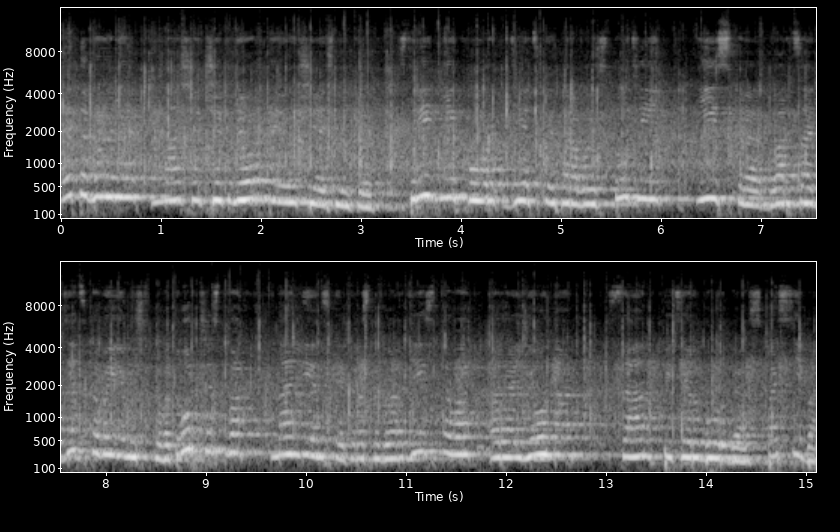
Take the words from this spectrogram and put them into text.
Это были наши четвертые участники. Средний хор детской хоровой студии «Искра» Дворца детского и юношеского творчества Новенской Красногвардейского района Санкт-Петербурга. Спасибо.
